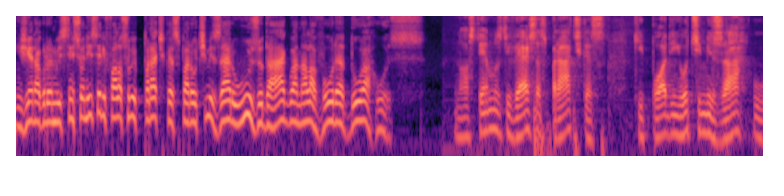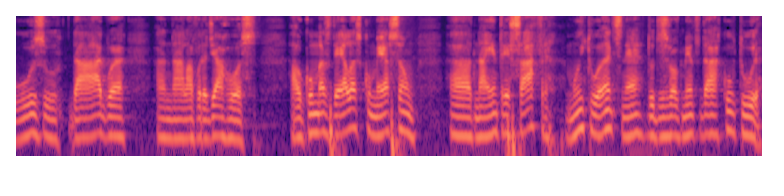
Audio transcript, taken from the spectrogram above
Engenheiro agrônomo extensionista, ele fala sobre práticas para otimizar o uso da água na lavoura do arroz. Nós temos diversas práticas que podem otimizar o uso da água ah, na lavoura de arroz. Algumas delas começam ah, na entre-safra, muito antes né, do desenvolvimento da cultura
